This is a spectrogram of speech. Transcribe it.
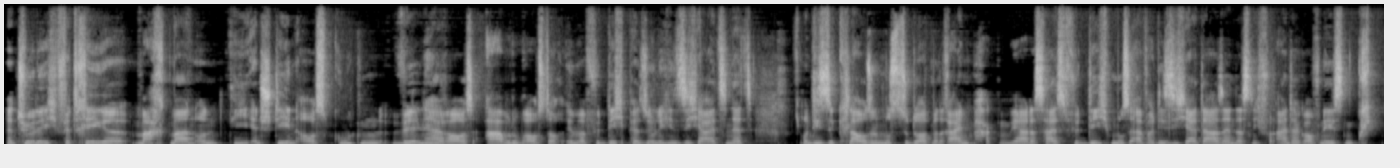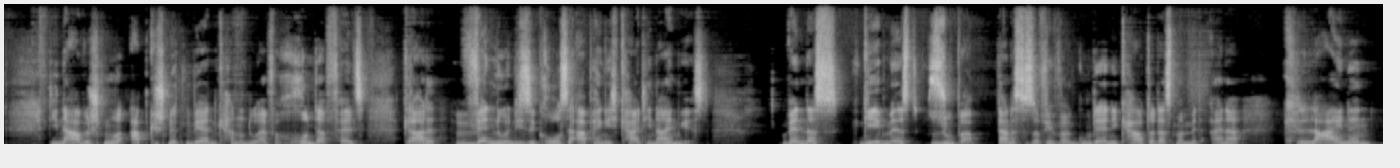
natürlich, Verträge macht man und die entstehen aus gutem Willen heraus, aber du brauchst auch immer für dich persönlich ein Sicherheitsnetz und diese Klauseln musst du dort mit reinpacken. Ja, das heißt, für dich muss einfach die Sicherheit da sein, dass nicht von einem Tag auf den nächsten die Nabelschnur abgeschnitten werden kann und du einfach runterfällst, gerade wenn du in diese große Abhängigkeit hineingehst. Wenn das gegeben ist, super. Dann ist das auf jeden Fall ein guter Indikator, dass man mit einer kleinen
